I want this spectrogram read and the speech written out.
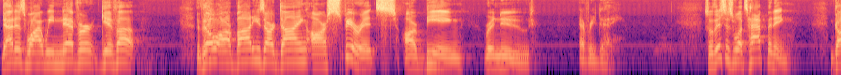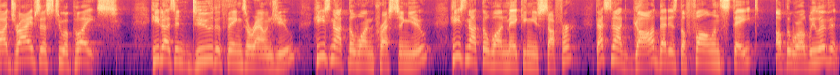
that is why we never give up. Though our bodies are dying, our spirits are being renewed every day. So, this is what's happening. God drives us to a place. He doesn't do the things around you, He's not the one pressing you, He's not the one making you suffer. That's not God, that is the fallen state of the world we live in.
